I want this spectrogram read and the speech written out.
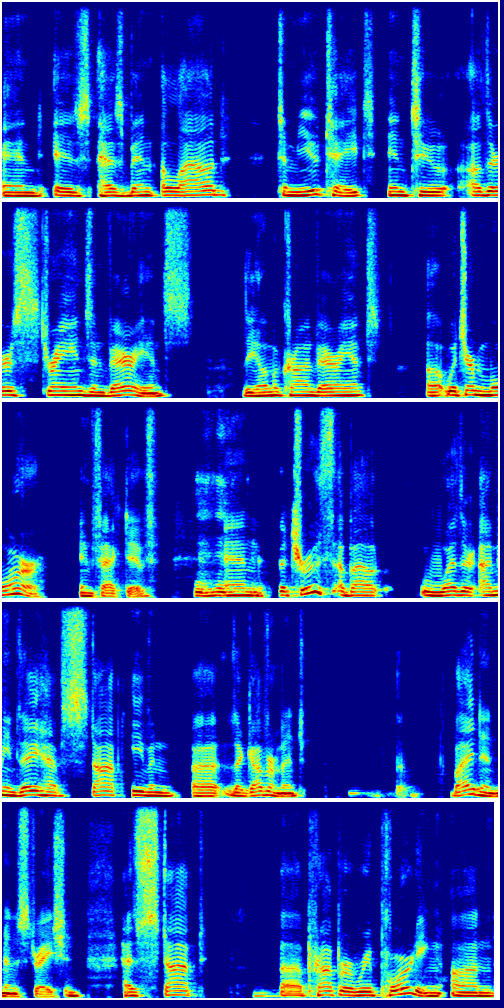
and is has been allowed to mutate into other strains and variants, the Omicron variant, uh, which are more infective. Mm-hmm. And the truth about whether, I mean, they have stopped even uh, the government, the Biden administration has stopped uh, proper reporting on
